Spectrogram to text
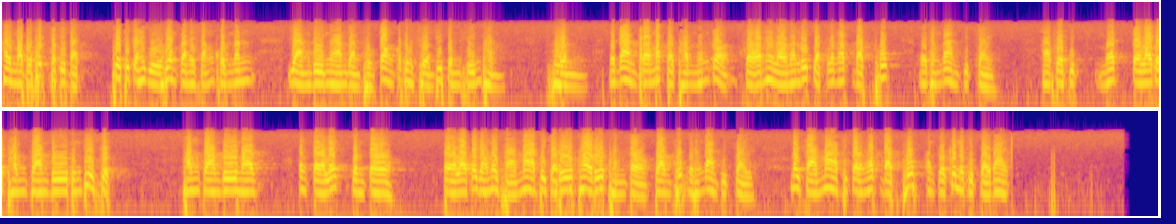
ให้มาประพฤติปฏิบัติ เพื่อที่จะให้อยู่ร่วมกันในสังคมนั้น อย่างดีงามอย่างถูกต้องก็เป็นส่วนที่เป็นศีลธรรมส่วนในด้านประมัตธรรมนั้นก็สอนให้เรานั้นรู้จักระงับดับทุกข์ในทางด้านจิตใจ หากว่าจิตแม้แต่เราจะทำความดีถึงที่สุดทำความดีมาตั้งแต่เล็กจนโต แต่เราก็ยังไม่สามารถที่จะรู้เท่ารู้ทันต่อความทุกข์ในทางด้านจิตใจ ไม่สามารถที่จะระงับดับทุกข์อันเกิดขึ้นในจิตใจได้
